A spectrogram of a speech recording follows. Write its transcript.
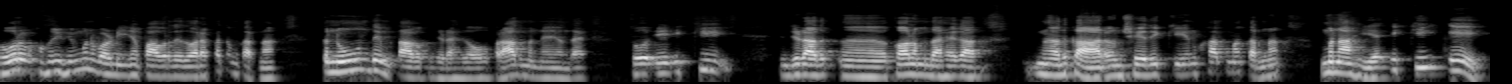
ਹੋਰ ਹਿਊਮਨ ਬਾਡੀ ਜਾਂ ਪਾਵਰ ਦੇ ਦੁਆਰਾ ਖਤਮ ਕਰਨਾ, ਕਾਨੂੰਨ ਦੇ ਮੁਤਾਬਕ ਜਿਹੜਾ ਹੈਗਾ, ਉਹ ਅਪਰਾਧ ਮੰਨਿਆ ਜਾਂਦਾ ਹੈ। ਸੋ ਇਹ 21 ਜਿਹੜਾ ਕਾਲਮ ਦਾ ਹੈਗਾ ਅਧਿਕਾਰ ਅਨੁਛੇਦ 21 ਨੂੰ ਖਾਤਮਾ ਕਰਨਾ ਮਨਾਹੀ ਹੈ। 21 ਏ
